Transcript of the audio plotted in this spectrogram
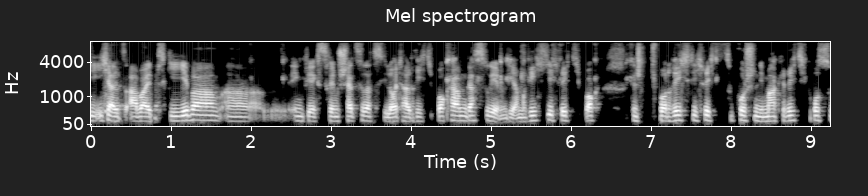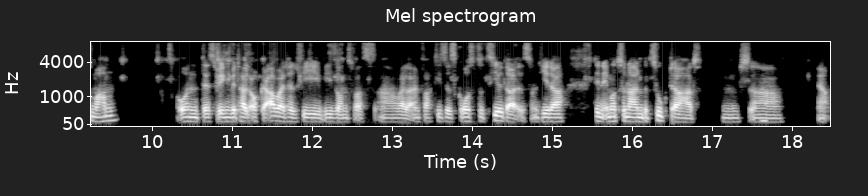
die ich als Arbeitgeber äh, irgendwie extrem schätze, dass die Leute halt richtig Bock haben, Gas zu geben. Die haben richtig, richtig Bock, den Sport richtig, richtig zu pushen, die Marke richtig groß zu machen. Und deswegen wird halt auch gearbeitet wie, wie sonst was, äh, weil einfach dieses große Ziel da ist und jeder den emotionalen Bezug da hat. Und äh, ja.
